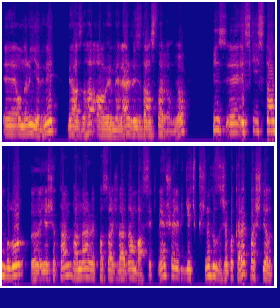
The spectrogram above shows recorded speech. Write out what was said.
E, onların yerini biraz daha AVM'ler, rezidanslar alıyor. Biz e, eski İstanbul'u e, yaşatan hanlar ve pasajlardan bahsetmeye şöyle bir geçmişine hızlıca bakarak başlayalım.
